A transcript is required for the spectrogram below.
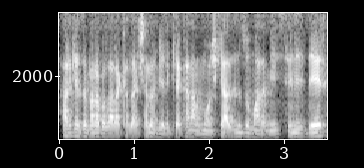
Herkese merhabalar arkadaşlar. Öncelikle kanalıma hoş geldiniz. Umarım iyisinizdir.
